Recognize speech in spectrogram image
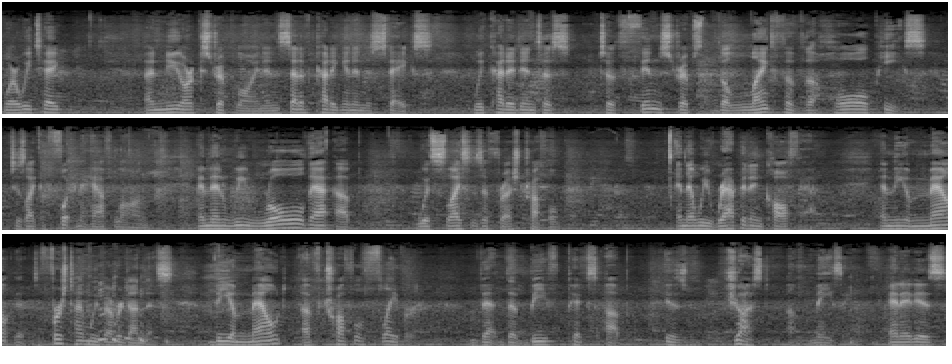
where we take a New York strip loin, and instead of cutting it into steaks, we cut it into to thin strips the length of the whole piece, which is like a foot and a half long. And then we roll that up with slices of fresh truffle, and then we wrap it in caul fat. And the amount, the first time we've ever done this, the amount of truffle flavor that the beef picks up is just amazing. And it is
